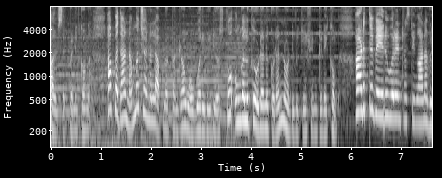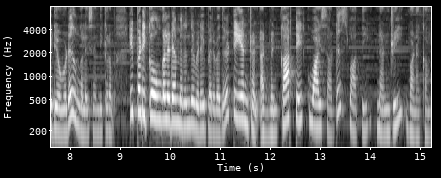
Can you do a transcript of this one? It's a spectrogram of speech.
ஆல் செட் பண்ணிக்கோங்க. அப்போ தான் நம்ம சேனலில் அப்லோட் பண்ணுற ஒவ்வொரு வீடியோஸ்க்கும் உங்களுக்கு உடனுக்குடன் நோட்டிஃபிகேஷன் கிடைக்கும். அடுத்து வேறு ஒரு இன்ட்ரெஸ்டிங்கான வீடியோவோடு உங்களை சந்திக்கிறோம். இப்படிக்கு உங்களிடமிருந்து விடைபெறுவது TN trend admin Karthik. Voice artist Swathi. நன்றி. வணக்கம்.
